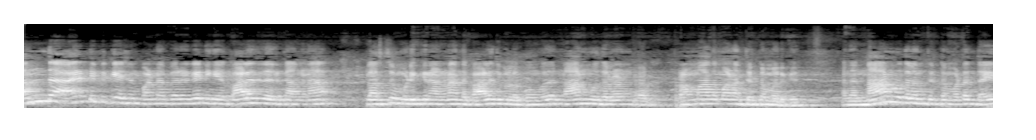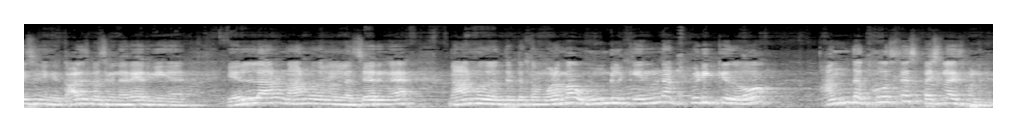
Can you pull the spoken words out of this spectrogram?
அந்த ஐடென்டிஃபிகேஷன் பண்ண பிறகு நீங்கள் காலேஜில் இருக்காங்கன்னா ப்ளஸ் டூ முடிக்கிறாங்கன்னா அந்த காலேஜுக்குள்ளே போகும்போது நான் முதல்வன்ற பிரமாதமான திட்டம் இருக்குது அந்த நான் முதல்வன் திட்டம் மட்டும் தயவுசெய்து நீங்கள் காலேஜ் பசங்க நிறைய இருக்கீங்க. எல்லாரும் நான் முதல்வன்ல சேருங்க. நான் முதல்வன் திட்டத்தின் மூலமாக உங்களுக்கு என்ன பிடிக்குதோ அந்த கோர்ஸை ஸ்பெஷலைஸ் பண்ணுங்க.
